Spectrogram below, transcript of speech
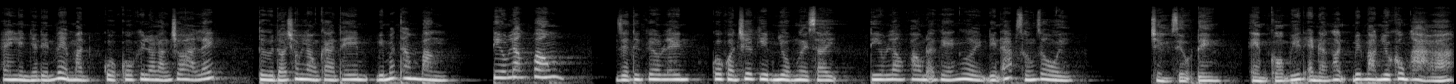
Anh liền nhớ đến vẻ mặt của cô khi lo lắng cho Alex Từ đó trong lòng càng thêm bị mất thăng bằng Tiêu Lăng Phong Diệu Tinh kêu lên Cô còn chưa kịp nhổm người dậy Tiêu Lăng Phong đã ghé người đến áp xuống rồi Trình Diệu Tinh, em có biết em đáng hận biết bao nhiêu không hả?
